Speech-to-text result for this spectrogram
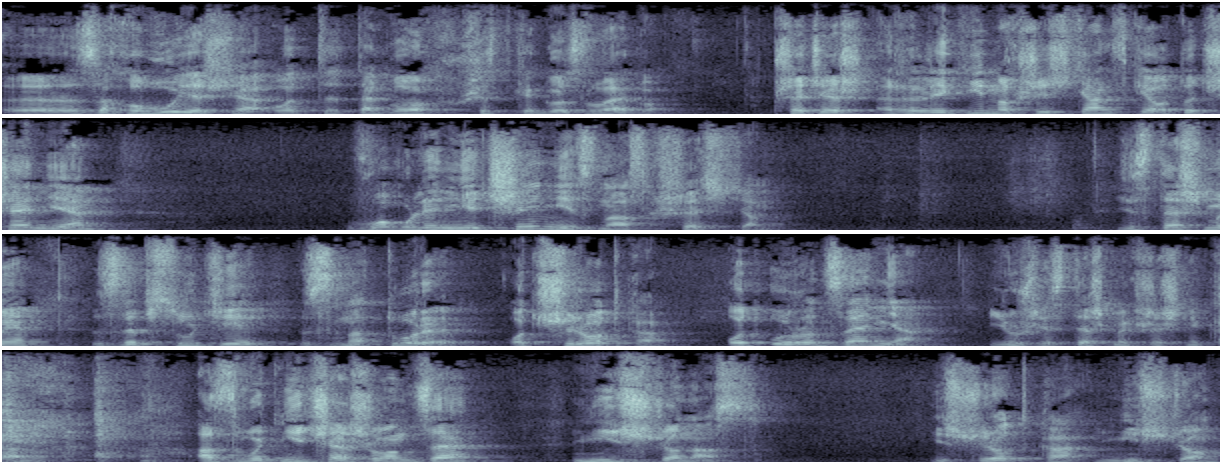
e, zachowuje się od tego wszystkiego złego. Przecież religijno-chrześcijańskie otoczenie w ogóle nie czyni z nas chrześcijan. Jesteśmy zepsuci z natury, od środka, od urodzenia już jesteśmy grzesznikami. A zwodnicze żądze niszczą nas. I środka niszczą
